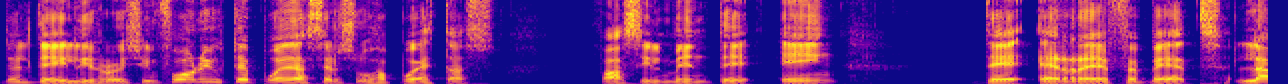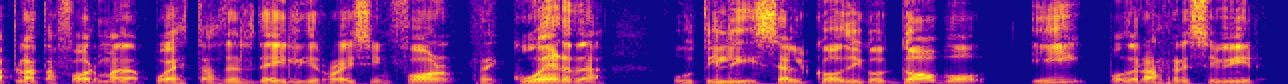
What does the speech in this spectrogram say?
del Daily Racing Form y usted puede hacer sus apuestas fácilmente en DRF Bet, la plataforma de apuestas del Daily Racing Form. Recuerda, utiliza el código DOUBLE y podrás recibir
